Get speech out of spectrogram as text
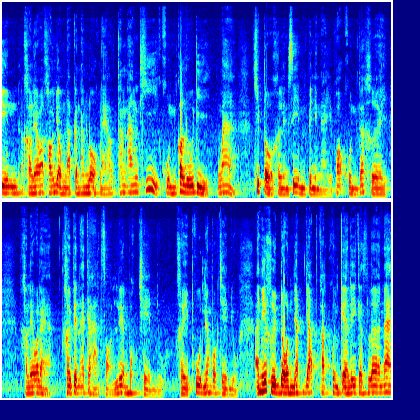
ยืนเขาเรียกว่าเขายอมรับกันทั้งโลกแล้ว ทั้งๆทที่คุณก็รู้ดีว่าคริปโตเคอเรนซีมันเป็นยังไง เพราะคุณก็เคยเขาเรียกว่าอะไรอะเคยเป็นอาจารย์สอนเรื่องบล็อกเชนอยู่ เคยพูดเรื่องบล็อกเชนอยู่ อันนี้คือโดนยับยับครับคุณแกรี่กัสเลอร์น่า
